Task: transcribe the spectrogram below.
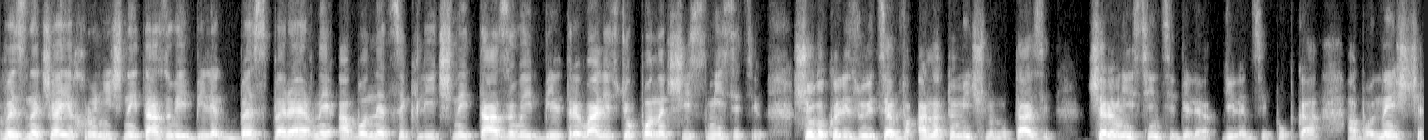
визначає хронічний тазовий біль як безперервний або нециклічний тазовий біль тривалістю понад 6 місяців, що локалізується в анатомічному тазі, черевній стінці біля ділянці пупка або нижче,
